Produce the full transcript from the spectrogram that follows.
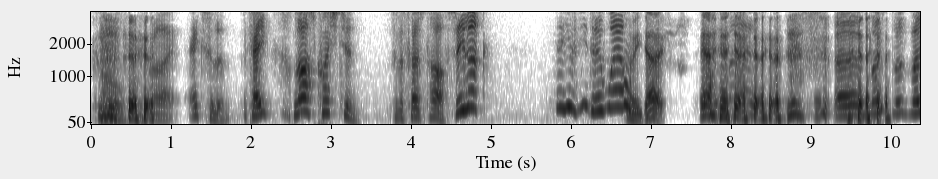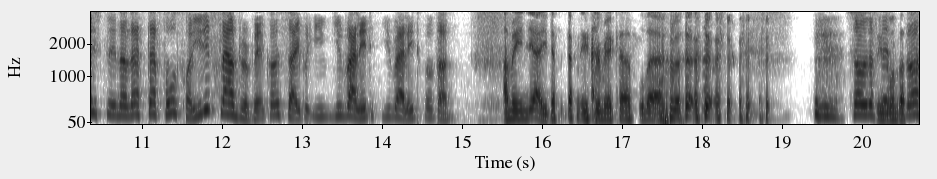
cool. Right. Excellent. Okay. Last question for the first half. See, look, you're doing well. there we go. Yeah. Uh, most, most, you know, that's that fourth one. You did flounder a bit, I've got to say, but you, you rallied. You rallied. Well done. I mean, yeah, you def- definitely threw me a curveball there. So the These fifth, are-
